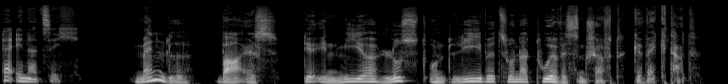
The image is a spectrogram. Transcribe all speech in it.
erinnert sich. Mendel war es, der in mir Lust und Liebe zur Naturwissenschaft geweckt hat.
